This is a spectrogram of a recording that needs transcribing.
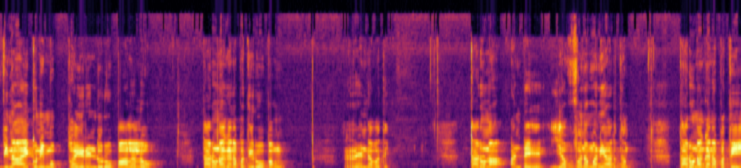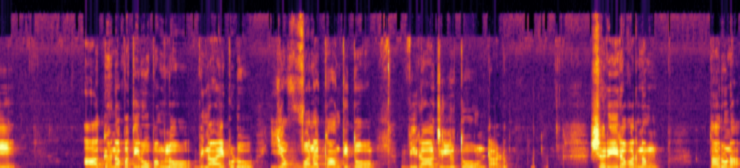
వినాయకుని ముప్పై రెండు రూపాలలో తరుణ గణపతి రూపం రెండవది. తరుణ అంటే యవ్వనం అని అర్థం. తరుణ గణపతి ఆ గణపతి రూపంలో వినాయకుడు యవ్వన కాంతితో విరాజిల్లుతూ ఉంటాడు. శరీర వర్ణం తరుణ.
